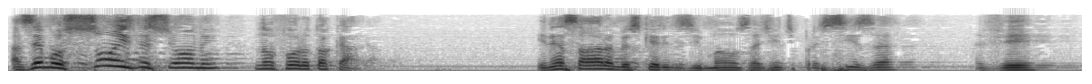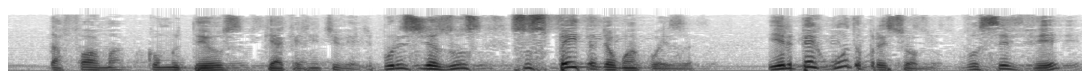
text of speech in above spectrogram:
As emoções desse homem não foram tocadas. E nessa hora, meus queridos irmãos, a gente precisa ver da forma como Deus quer que a gente veja. Por isso Jesus suspeita de alguma coisa. E ele pergunta para esse homem: Você vê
